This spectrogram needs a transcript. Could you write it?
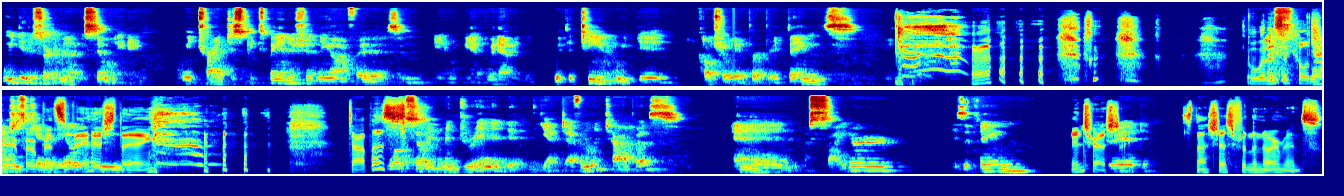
We did a certain amount of assimilating we tried to speak Spanish in the office, and you know, we went out with the team. We did culturally appropriate things. what is a culturally appropriate Spanish thing? tapas? Well, so in Madrid, yeah, definitely tapas, and cider is a thing. Interesting. Madrid. It's not just for the Normans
